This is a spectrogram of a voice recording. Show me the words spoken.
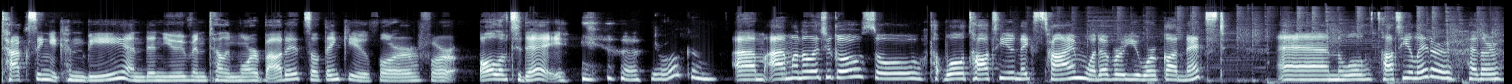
taxing it can be and then you even telling more about it. So thank you for for all of today. Yeah, you're welcome. Um, I'm gonna let you go. So t- we'll talk to you next time, whatever you work on next, and we'll talk to you later, Heather.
